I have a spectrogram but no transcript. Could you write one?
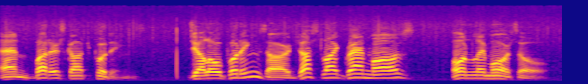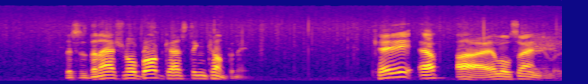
and butterscotch puddings. Jello puddings are just like Grandma's, only more so. This is the National Broadcasting Company. KFI Los Angeles.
